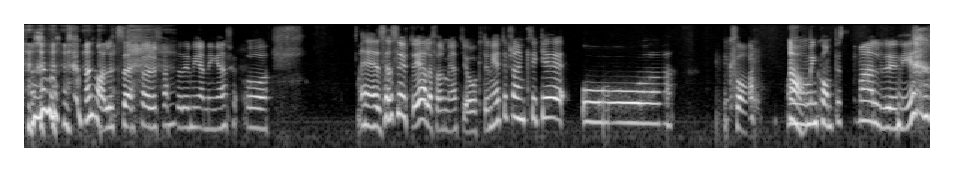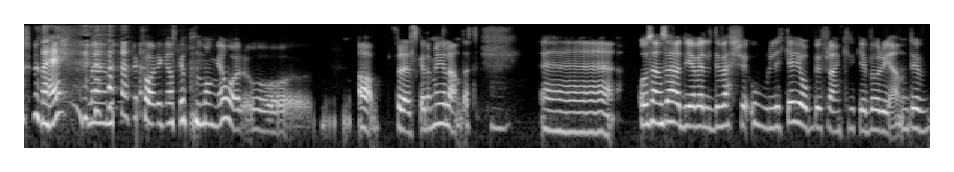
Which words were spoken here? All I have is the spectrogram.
Man har lite så förutfattade meningar. Och, uh, sen slutade jag i alla fall med att jag åkte ner till Frankrike och kvar Ja. Och min kompis kom aldrig ner. Nej. Men jag blev kvar i ganska många år och ja, förälskade mig i landet. Mm. Eh, och sen så hade jag väl diverse olika jobb i Frankrike i början. Det,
